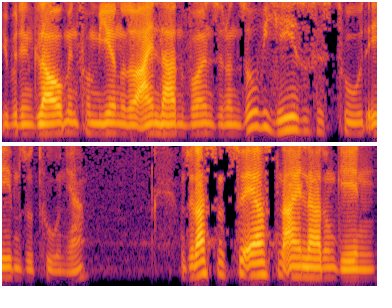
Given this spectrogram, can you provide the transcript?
über den Glauben informieren oder einladen wollen, sondern so wie Jesus es tut, ebenso tun, ja? Und so lasst uns zur ersten Einladung gehen.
